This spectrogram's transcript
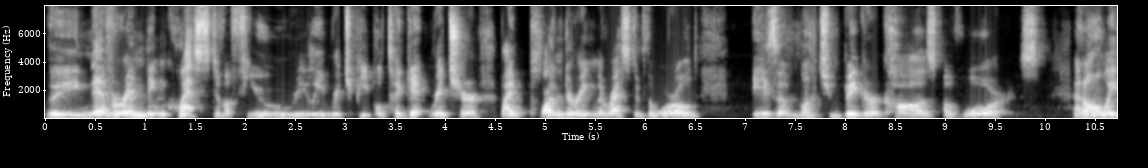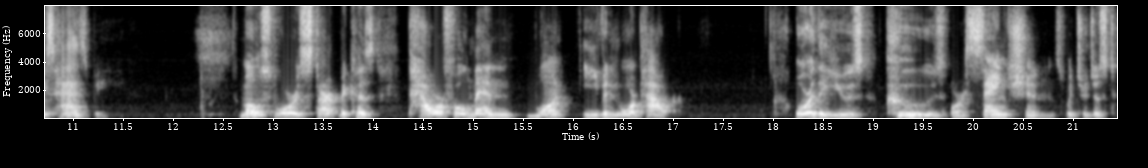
the never-ending quest of a few really rich people to get richer by plundering the rest of the world, is a much bigger cause of wars, and always has been. Most wars start because powerful men want even more power. Or they use coups or sanctions, which are just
